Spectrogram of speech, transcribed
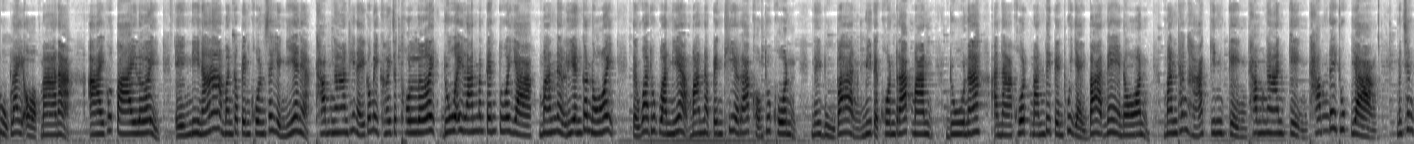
ถูกไล่ออกมาน่ะ อายเขาตายเลย เองนี่นะ มันก็เป็นคนซะอย่างนี้เนี่ยทำงานที่ไหนก็ไม่เคยจะทนเลย ดูไอ้รันมันเป็นตัวอย่าง มันเนี่ยเรียนก็น้อย แต่ว่าทุกวันเนี้ยมันน่ะเป็นที่รักของทุกคน ในหมู่บ้านมีแต่คนรักมัน ดูนะ อนาคตมันได้เป็นผู้ใหญ่บ้านแน่นอน มันทั้งหากินเก่งทำงานเก่งทำได้ทุกอย่าง มันช่าง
